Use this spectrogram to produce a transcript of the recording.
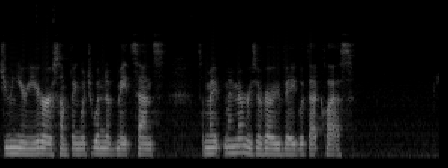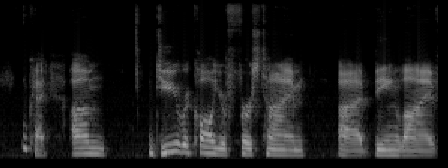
junior year or something, which wouldn't have made sense. So my, my memories are very vague with that class. Okay. Um, do you recall your first time uh, being live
